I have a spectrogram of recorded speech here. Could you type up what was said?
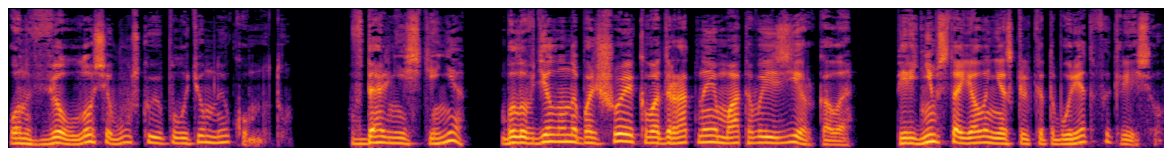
Он ввел лося в узкую полутемную комнату. В дальней стене было вделано большое квадратное матовое зеркало. Перед ним стояло несколько табуретов и кресел.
